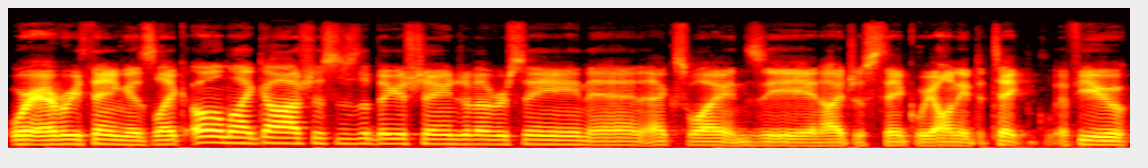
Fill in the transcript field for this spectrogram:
where everything is like, oh my gosh, this is the biggest change I've ever seen, and X, Y, and Z, and I just think we all need to take a few,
